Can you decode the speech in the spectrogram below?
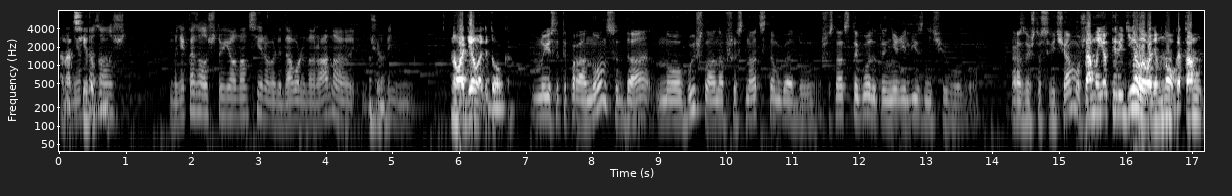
Анонсирована. казалось, что- мне казалось, что ее анонсировали довольно рано, чуть ли не- Ну, а делали долго. Ну, если ты про анонсы, да, но вышла она в шестнадцатом году. Шестнадцатый год это не релиз ничего был. Разве что свеча может. Там ее переделывали много. Там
